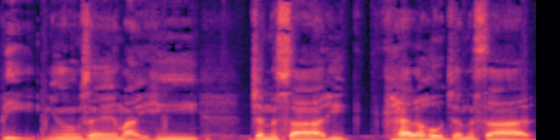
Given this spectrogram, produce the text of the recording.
be. You know what I'm saying? Like he genocide, he had a whole genocide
